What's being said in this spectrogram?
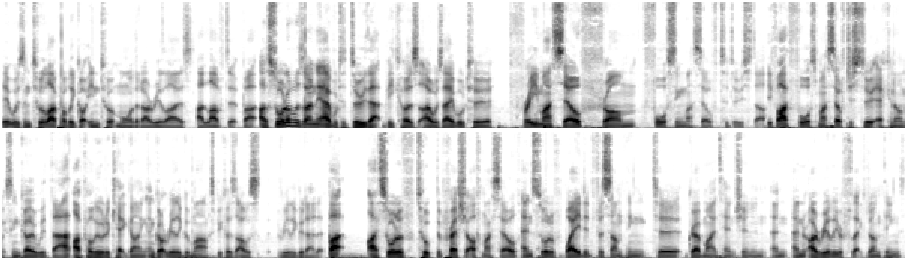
It was until I probably got into it more that I realized I loved it. But I sort of was only able to do that because I was able to free myself from forcing myself to do stuff. If I forced myself just to do economics and go with that, I probably would have kept going and got really good marks because I was really good at it. But I sort of took the pressure off myself and sort of waited for something to grab my attention and, and, and I really reflected on things.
